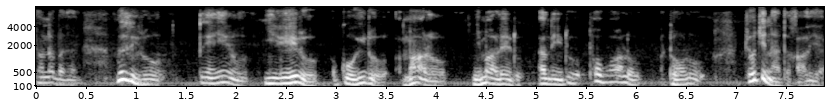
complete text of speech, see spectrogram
6နဲ့ပတ်သက်မိစီတို့တကယ်ကြီးတို့ညီလေးတို့အကိုကြီးတို့အမတို့ညီမလေးတို့အန်တီတို့ဖွားဖွားလို့အတော်လို့ပြောချင်တာတခါလေးက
